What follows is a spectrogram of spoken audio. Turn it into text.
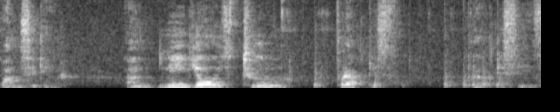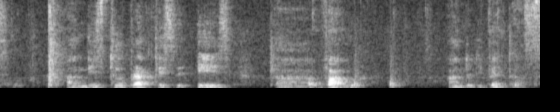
one sitting, and nigyo is two practice practices, and these two practices is uh, vow and repentance.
